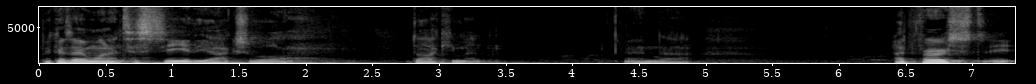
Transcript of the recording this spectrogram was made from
because I wanted to see the actual document. And uh, at first, it,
